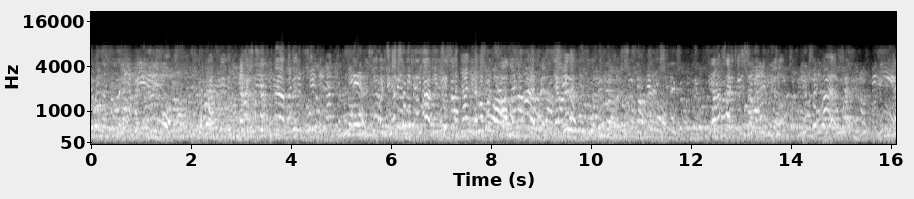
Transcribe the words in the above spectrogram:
І ви не батьківщині. Ні, якщо ви сказали, що це не вірю, якщо ви? Ні.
